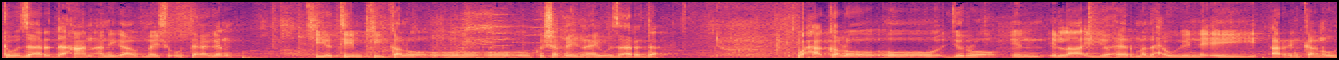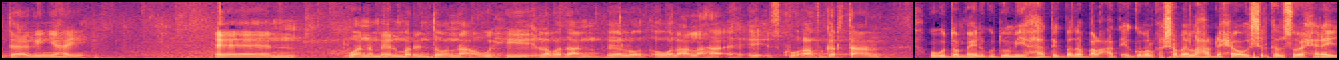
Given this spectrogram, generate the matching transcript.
Ka wasaarad ahaan aniga meesha u taagan iyo tiimkii kale ka shaqaynaya wasaaradda. Waxaa kaloo oo jiro in ilaa iyo heer madaxweyne ay arinkan uu taagan yahay. Waana meel marin doonaa wixii labadan beelood oo walaalaha ah ay isku afgartaan ugu dambeyn guddoomiyaha degmada balcad ee gobolka shabeellaha dhexe oo shirkan soo xiray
